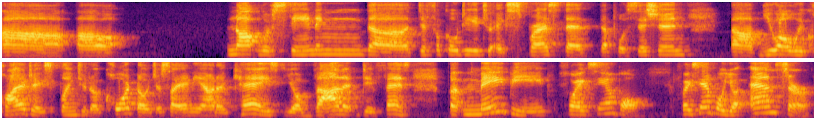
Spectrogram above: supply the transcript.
uh, uh, notwithstanding the difficulty to express that the position uh, you are required to explain to the court though just like any other case your valid defense. But maybe for example for example your answer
